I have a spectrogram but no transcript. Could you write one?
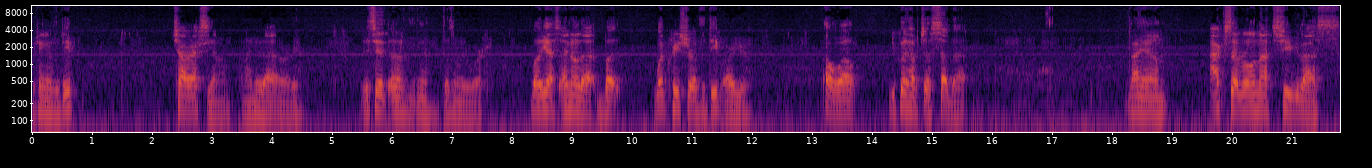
the king of the deep. Charaxion. I knew that already. They said, uh, yeah, doesn't really work. Well, yes, I know that, but what creature of the deep are you? Oh, well, you could have just said that. I am Axaronachilas.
